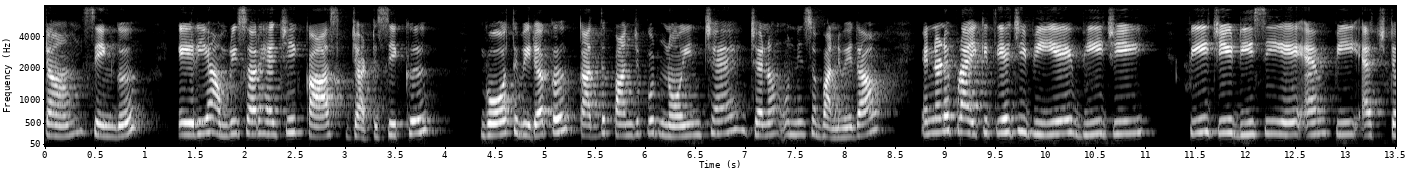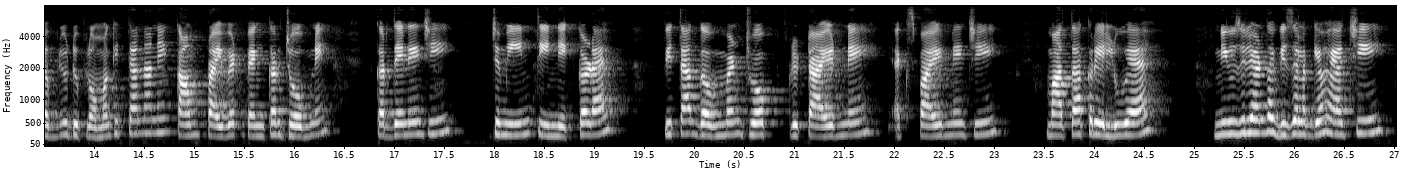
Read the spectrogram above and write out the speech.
ਟਰਮ ਸਿੰਘ। ਏਰੀਆ ਅੰਮ੍ਰਿਤਸਰ ਹੈ ਜੀ। ਕਾਸਟ, ਜੱਟ ਸਿੱਖ। ਗੋਤ, ਵਿਰਕ। ਕੱਦ 5 ਫੁੱਟ 9 ਇੰਚ ਹੈ। ਜਨਮ 1992 ਦਾ। ਇਹਨਾਂ ਨੇ ਪੜ੍ਹਾਈ ਕੀਤੀ ਹੈ ਜੀ। BA, BG, PG, DCA, MPHW diploma ਕੀਤਾ ਇਹਨਾਂ ਨੇ। ਕੰਮ ਪ੍ਰਾਈਵੇਟ ਬੈਂਕਰ ਜੋਬ ਨੇ ਕਰਦੇ ਨੇ ਜੀ। ਜ਼ਮੀਨ 3 ਏਕੜ ਹੈ। ਪਿਤਾ ਗਵਰਨਮੈਂਟ ਜੋਬ ਰਿਟਾਇਰਡ ਨੇ, ਐਕਸਪਾਇਰ ਨੇ ਜੀ। ਮਾਤਾ ਘਰੇਲੂ ਹੈ। ਨਿਊਜ਼ੀਲੈਂਡ ਦਾ ਵੀਜ਼ਾ ਲੱਗਿਆ ਹੋਇਆ ਜੀ।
